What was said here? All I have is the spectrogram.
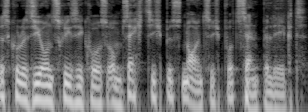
des Kollisionsrisikos um 60 bis 90 Prozent belegt.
